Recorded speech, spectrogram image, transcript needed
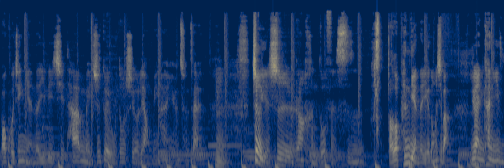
包括今年的 EDG，它每支队伍都是有两名韩援存在的。嗯这也是让很多粉丝找到喷点的一个东西吧。因为你看，你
